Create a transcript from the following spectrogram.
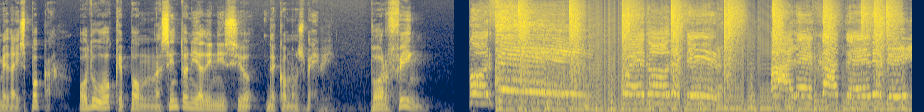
me dais poca, o dúo que pon a sintonía de inicio de Commons Baby. Por fin! Por fin puedo decir, aléjate de mí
